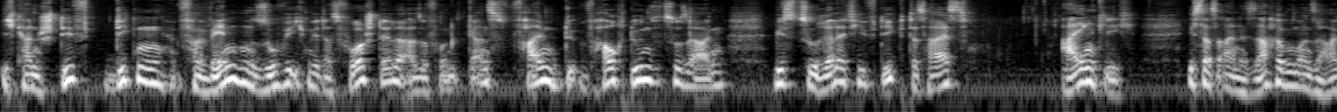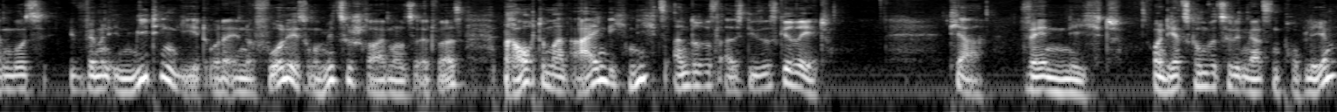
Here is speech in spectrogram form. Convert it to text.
Ich kann Stiftdicken verwenden, so wie ich mir das vorstelle Stelle, also von ganz fein, hauchdünn sozusagen bis zu relativ dick. Das heißt, eigentlich ist das eine Sache, wo man sagen muss, wenn man in ein Meeting geht oder in eine Vorlesung um mitzuschreiben oder so etwas, brauchte man eigentlich nichts anderes als dieses Gerät. Tja, wenn nicht. Und jetzt kommen wir zu dem ganzen Problem.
